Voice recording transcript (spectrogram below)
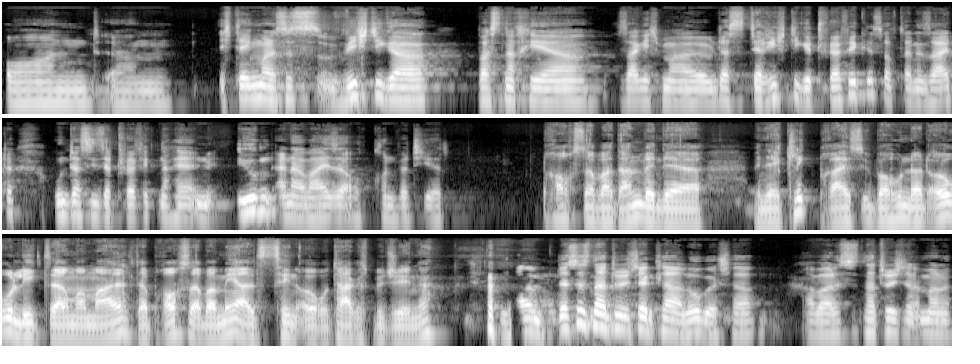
Und ähm, ich denke mal, es ist wichtiger, was nachher, sage ich mal, dass der richtige Traffic ist auf deiner Seite und dass dieser Traffic nachher in irgendeiner Weise auch konvertiert. Brauchst aber dann, wenn der, wenn der Klickpreis über 100 Euro liegt, sagen wir mal, da brauchst du aber mehr als 10 Euro Tagesbudget, ne? Das ist natürlich dann klar, logisch, ja. Aber das ist natürlich dann immer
